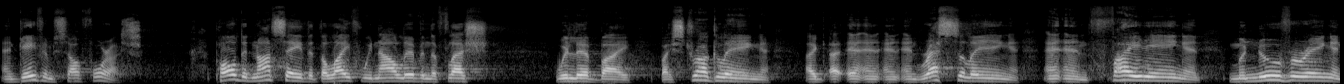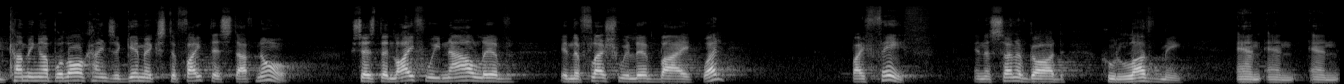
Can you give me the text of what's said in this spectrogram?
and gave himself for us. Paul did not say that the life we now live in the flesh we live by, by struggling uh, uh, and, and, and wrestling and, and fighting and maneuvering and coming up with all kinds of gimmicks to fight this stuff. No. He says the life we now live in the flesh we live by what? By faith in the Son of God who loved me and, and, and,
